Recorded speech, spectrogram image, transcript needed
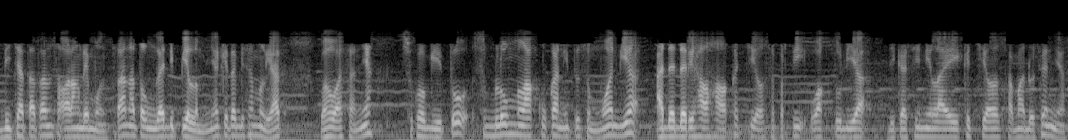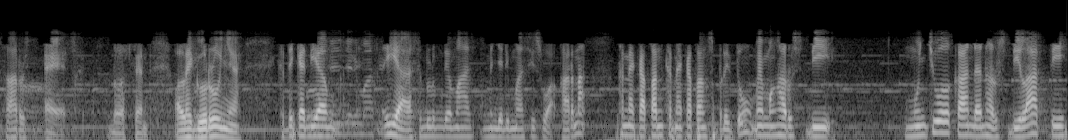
di catatan seorang demonstran atau enggak di filmnya kita bisa melihat bahwasannya Sukogi itu sebelum melakukan itu semua dia ada dari hal-hal kecil. Seperti waktu dia dikasih nilai kecil sama dosennya seharus eh dosen oleh gurunya. Ketika dia dia iya sebelum dia mahas- menjadi mahasiswa karena kenekatan-kenekatan seperti itu memang harus dimunculkan dan harus dilatih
